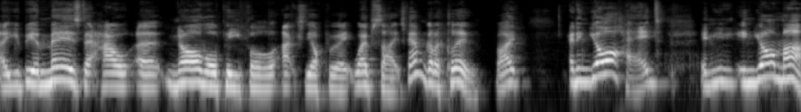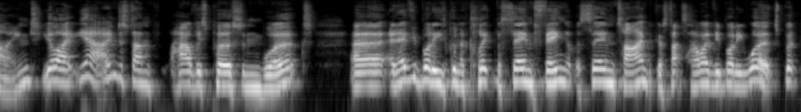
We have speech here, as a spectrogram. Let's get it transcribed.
Uh, you'd be amazed at how uh, normal people actually operate websites. They haven't got a clue, right? And in your head, in in your mind, you're like, yeah, I understand how this person works. Uh, and everybody's going to click the same thing at the same time because that's how everybody works. But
